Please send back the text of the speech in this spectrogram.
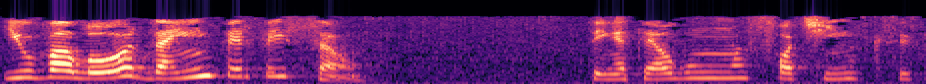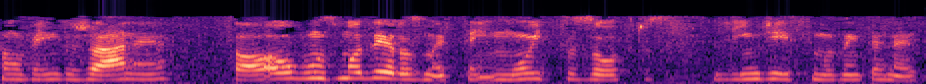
e o valor da imperfeição. Tem até algumas fotinhos que vocês estão vendo já, né? Só alguns modelos, mas tem muitos outros lindíssimos na internet.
